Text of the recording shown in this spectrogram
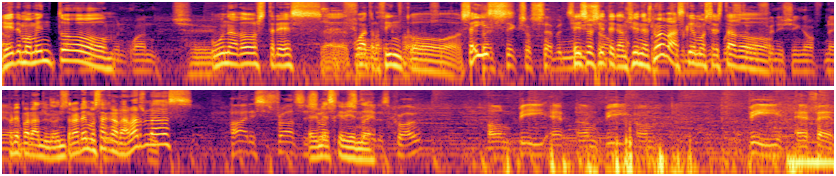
Y hay de momento One, two, una, dos, tres, eh, cuatro, cinco, seis, six or seven seis new o siete songs canciones from nuevas que hemos estado preparando. Entraremos a grabarlas el mes que viene. BFM.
